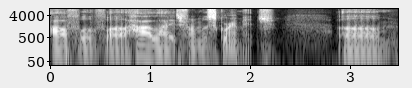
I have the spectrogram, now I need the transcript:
off of uh, highlights from a scrimmage. Um,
